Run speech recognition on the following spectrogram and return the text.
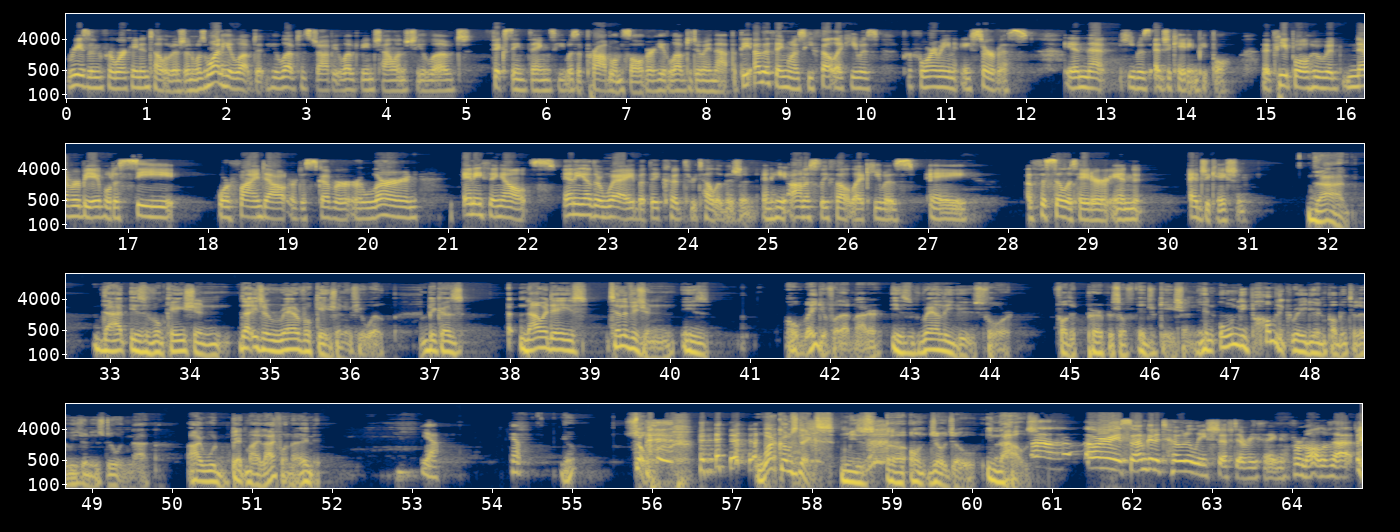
reason for working in television was one, he loved it. He loved his job. He loved being challenged. He loved fixing things. He was a problem solver. He loved doing that. But the other thing was he felt like he was performing a service in that he was educating people that people who would never be able to see or find out or discover or learn anything else any other way but they could through television. And he honestly felt like he was a a facilitator in education. That that is vocation that is a rare vocation if you will. Because nowadays television is or radio for that matter is rarely used for for the purpose of education. And only public radio and public television is doing that. I would bet my life on that, isn't it? Yeah. Yep. Yep. So, what comes next, Ms. Uh, Aunt Jojo in the house? Uh, all right, so I'm going to totally shift everything from all of that.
